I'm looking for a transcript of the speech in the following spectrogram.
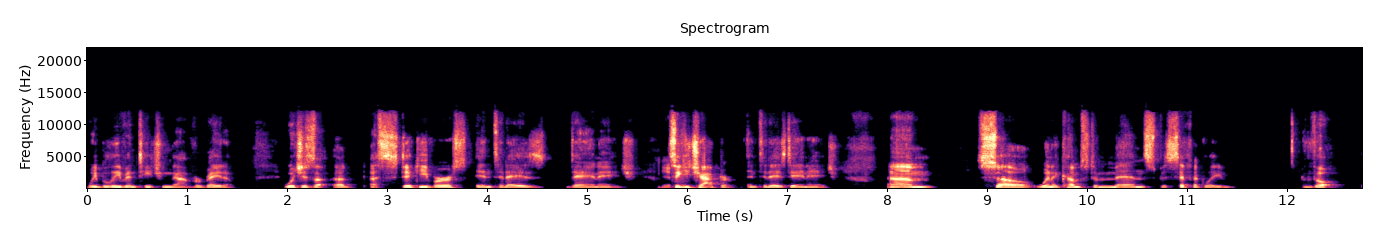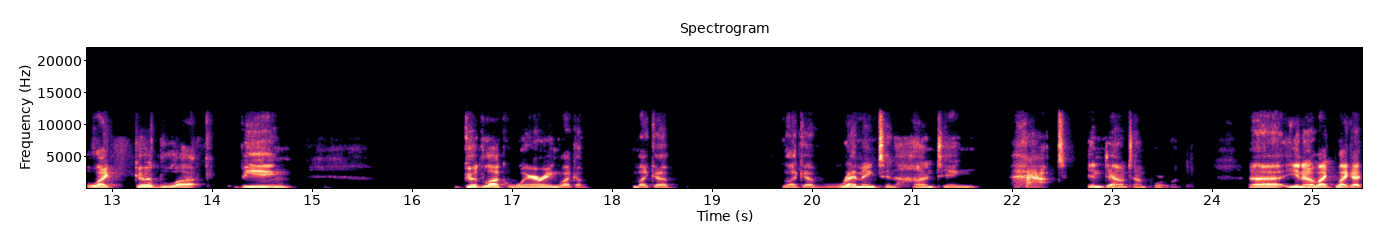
we believe in teaching that verbatim which is a, a, a sticky verse in today's day and age. Yep. Sticky chapter in today's day and age. Um, so when it comes to men specifically, the like good luck being good luck wearing like a like a like a Remington hunting hat in downtown Portland. Uh, you know, like mm-hmm. like a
